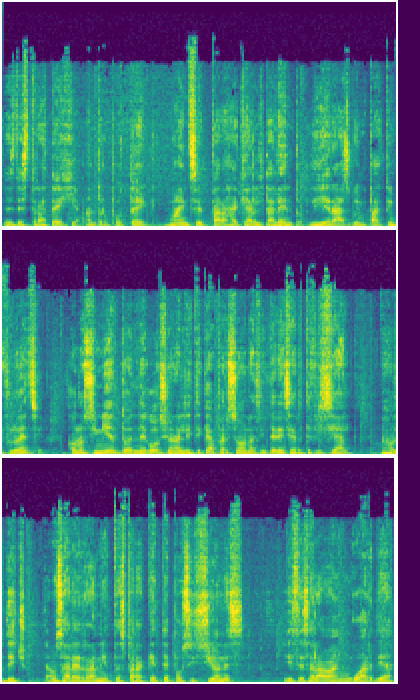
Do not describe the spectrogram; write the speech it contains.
desde estrategia, antropotec, mindset para hackear el talento, liderazgo, impacto, influencia, conocimiento del negocio, analítica de personas, inteligencia artificial. Mejor dicho, te vamos a dar herramientas para que te posiciones y estés a la vanguardia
